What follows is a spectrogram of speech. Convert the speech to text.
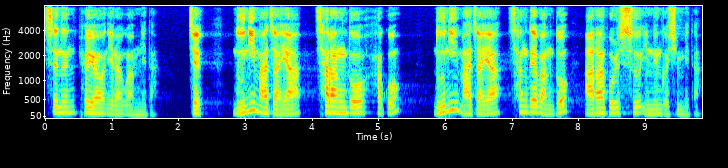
쓰는 표현이라고 합니다. 즉, 눈이 맞아야 사랑도 하고 눈이 맞아야 상대방도 알아볼 수 있는 것입니다.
